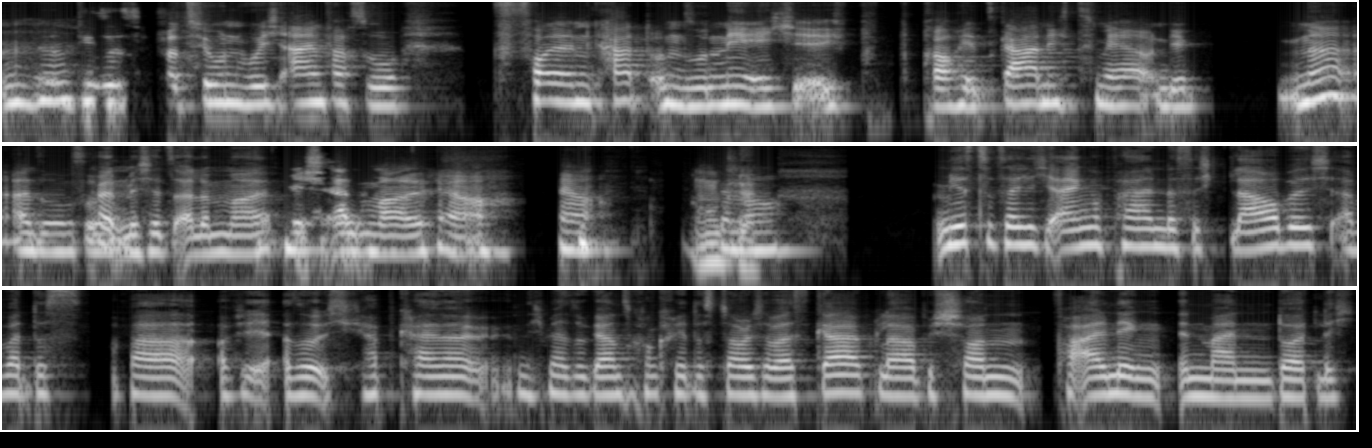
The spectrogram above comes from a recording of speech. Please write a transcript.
Mhm. diese Situation, wo ich einfach so vollen Cut und so, nee, ich, ich brauche jetzt gar nichts mehr und ihr, ne, also so. Hört mich jetzt alle mal. Mich alle mal, ja. Ja, Okay. genau. Mir ist tatsächlich eingefallen, dass ich glaube ich, aber das war, also ich habe keine, nicht mehr so ganz konkrete Stories, aber es gab, glaube ich, schon, vor allen Dingen in meinen deutlich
